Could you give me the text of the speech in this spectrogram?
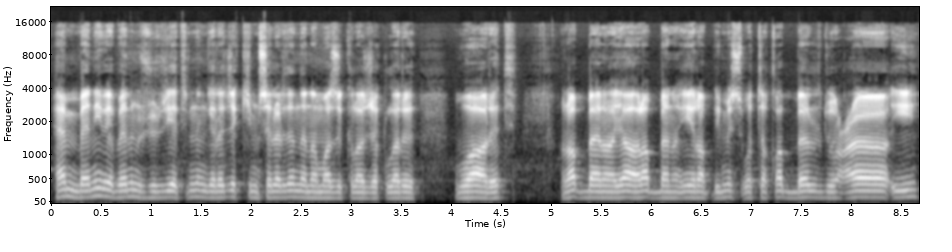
hem beni ve benim zürriyetimden gelecek kimselerden de namazı kılacakları var et. Rabbena ya Rabbena ey Rabbimiz ve tekabbel duai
